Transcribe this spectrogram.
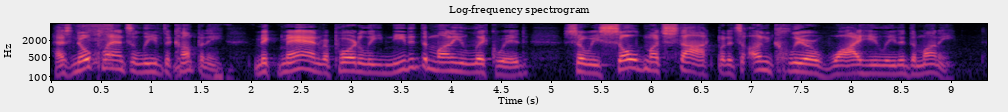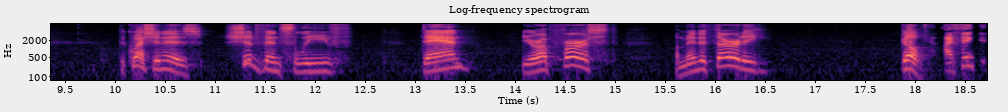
has no plan to leave the company. McMahon reportedly needed the money liquid, so he sold much stock, but it's unclear why he needed the money. The question is should Vince leave? Dan, you're up first. A minute 30. Go. I think,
